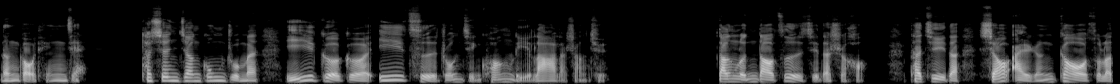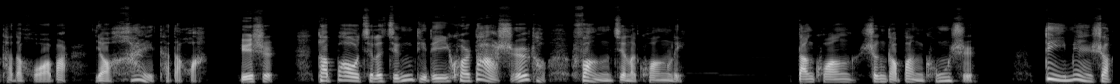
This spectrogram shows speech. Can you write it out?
能够听见。他先将公主们一个个依次装进筐里，拉了上去。当轮到自己的时候，他记得小矮人告诉了他的伙伴要害他的话，于是他抱起了井底的一块大石头，放进了筐里。当筐升到半空时，地面上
